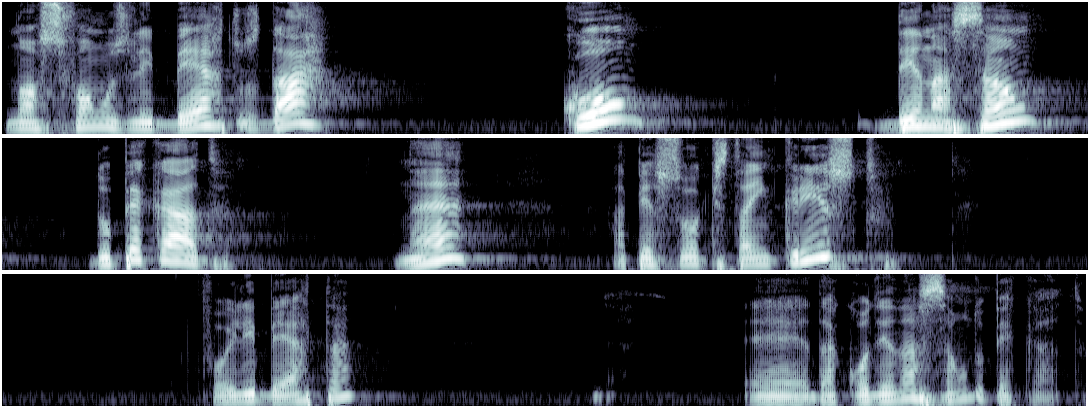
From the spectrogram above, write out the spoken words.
nós fomos libertos da condenação do pecado, né? A pessoa que está em Cristo foi liberta é, da condenação do pecado.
